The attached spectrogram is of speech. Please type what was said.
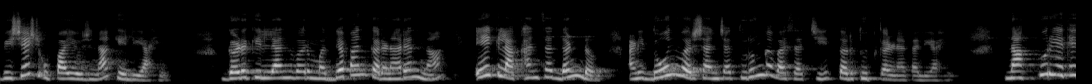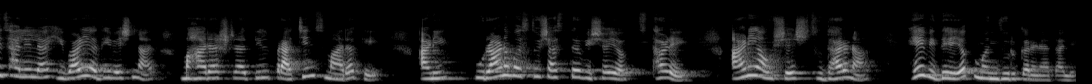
विशेष उपाययोजना केली आहे. गड किल्ल्यांवर मद्यपान करणाऱ्यांना एक लाखांचा दंड आणि दोन वर्षांच्या तुरुंगवासाची तरतूद करण्यात आली आहे. नागपूर येथे झालेल्या हिवाळी अधिवेशनात महाराष्ट्रातील प्राचीन स्मारके आणि पुराण वस्तुशास्त्र विषयक स्थळे आणि अवशेष सुधारणा हे विधेयक मंजूर करण्यात आले.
